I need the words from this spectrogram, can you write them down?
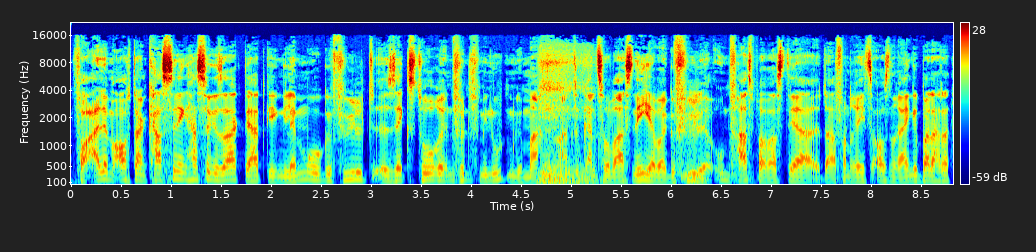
Vor allem auch dann Kastening, hast du gesagt, der hat gegen Lemmo gefühlt äh, sechs Tore in fünf Minuten gemacht. Also ganz so war es nicht, aber Gefühle. Mhm. Unfassbar, was der da von rechts außen reingeballert hat.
